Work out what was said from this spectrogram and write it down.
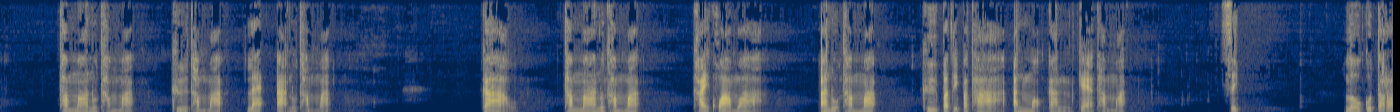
8. ธรรมานุธรรมะ คือธรรมะและอนุธรรมะ 9. ธรรมานุธรรมะ ขายความว่า อนุธรรมะ คือปฏิปทาอันเหมาะกันแก่ธรรมะ 10. โลกุตระ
